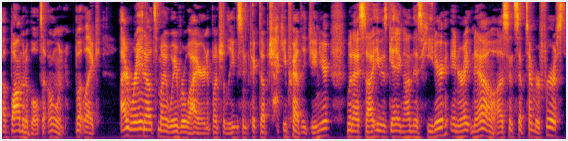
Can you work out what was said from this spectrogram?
abominable to own. But like, I ran out to my waiver wire in a bunch of leagues and picked up Jackie Bradley Jr. when I saw he was getting on this heater. And right now, uh, since September 1st,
